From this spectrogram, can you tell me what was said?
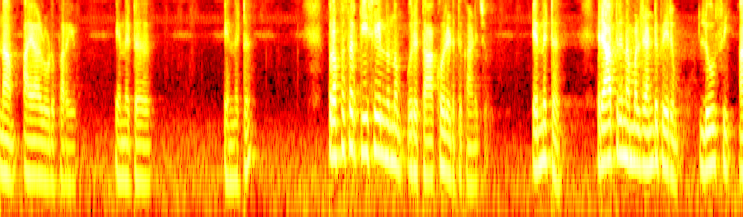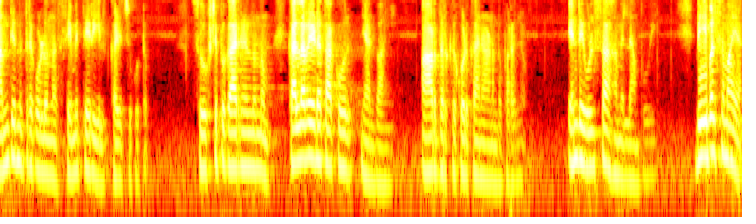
നാം അയാളോട് പറയൂ. എന്നിട്ട് എന്നിട്ട്? പ്രൊഫസർ കീശയിൽ നിന്നും ഒരു താക്കോലെടുത്ത് കാണിച്ചു. എന്നിട്ട് രാത്രി നമ്മൾ രണ്ടുപേരും ലൂസി അന്ത്യനിദ്ര കൊള്ളുന്ന സെമിത്തേരിയിൽ കഴിച്ചുകൂട്ടും. സൂക്ഷിപ്പുകാരനിൽ നിന്നും കല്ലറയുടെ താക്കോൽ ഞാൻ വാങ്ങി. ആർദർക്ക് കൊടുക്കാനാണെന്ന് പറഞ്ഞു. എന്റെ ഉത്സാഹമെല്ലാം പോയി. ബീഭത്സമായ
